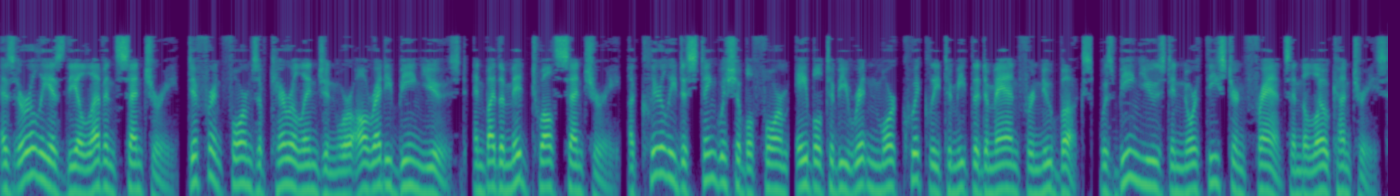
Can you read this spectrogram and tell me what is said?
As early as the 11th century, different forms of Carolingian were already being used, and by the mid-12th century, a clearly distinguishable form, able to be written more quickly to meet the demand for new books, was being used in northeastern France and the Low Countries.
